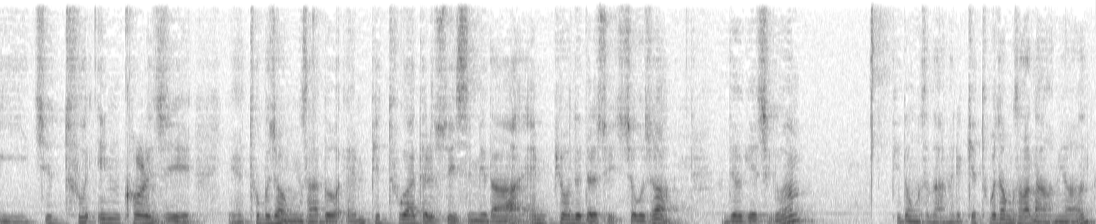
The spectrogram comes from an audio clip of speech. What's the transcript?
is to encourage 예, 투부정사도 MP2가 될 수 있습니다. MP1도 될 수 있죠. 그죠? 근데 여기에 지금 비동사 다음에 이렇게 투부정사가 나오면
